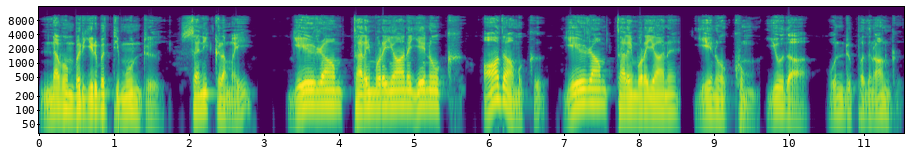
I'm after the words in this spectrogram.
நவம்பர் இருபத்தி மூன்று சனிக்கிழமை ஏழாம் தலைமுறையான ஏனோக் ஆதாமுக்கு ஏழாம் தலைமுறையான ஏனோக்கும் யூதா ஒன்று பதினான்கு.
